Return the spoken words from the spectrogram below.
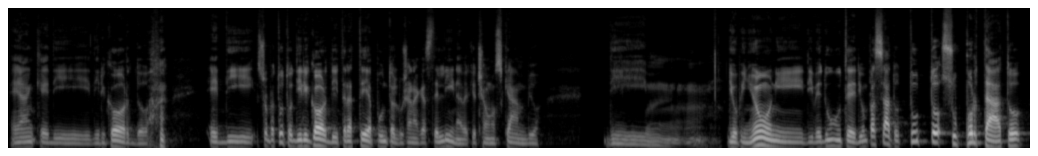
e anche di, di ricordo e di, soprattutto di ricordi tra te appunto e Luciana Castellina perché c'è uno scambio di, di opinioni, di vedute, di un passato tutto supportato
